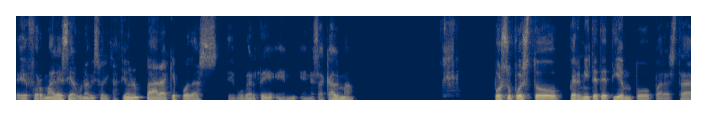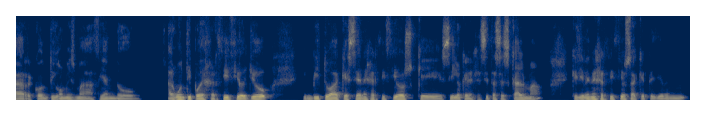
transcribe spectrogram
eh, formales y alguna visualización para que puedas moverte en, esa calma por supuesto, permítete tiempo para estar contigo misma haciendo algún tipo de ejercicio. Yo invito a que sean ejercicios que si lo que necesitas es calma, que lleven ejercicios a que te lleven,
